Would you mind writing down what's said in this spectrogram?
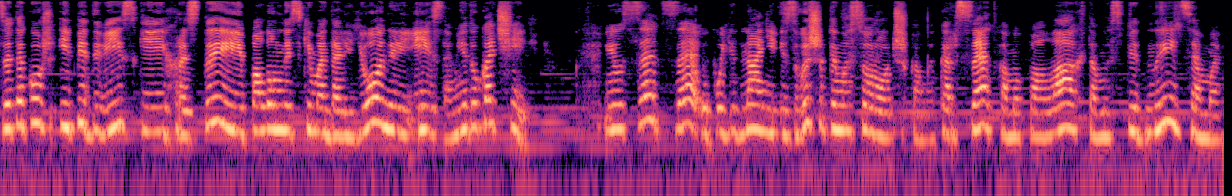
це також і підвіски, і хрести, і паломницькі медальйони, і самі дукачі. І усе це у поєднанні із вишитими сорочками, карсетками, палахтами, спідницями.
